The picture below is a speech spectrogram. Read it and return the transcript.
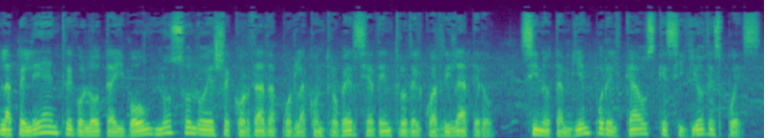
La pelea entre Golota y Bow no solo es recordada por la controversia dentro del cuadrilátero, sino también por el caos que siguió después.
